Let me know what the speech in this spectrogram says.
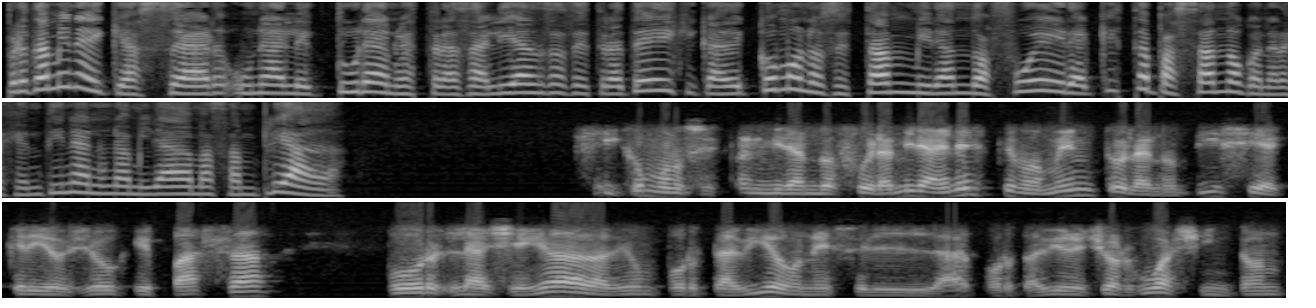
pero también hay que hacer una lectura de nuestras alianzas estratégicas, de cómo nos están mirando afuera, qué está pasando con Argentina en una mirada más ampliada. Sí, cómo nos están mirando afuera. Mira, en este momento la noticia creo yo que pasa por la llegada de un portaaviones, el portaaviones George Washington,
